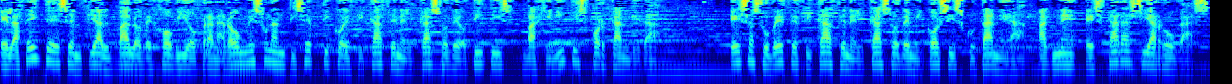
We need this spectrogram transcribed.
El aceite esencial palo de jo bio pranarom es un antiséptico eficaz en el caso de otitis, vaginitis por cándida. Es a su vez eficaz en el caso de micosis cutánea, acné, escaras y arrugas.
